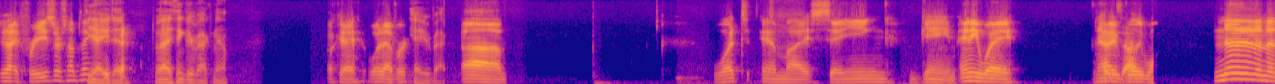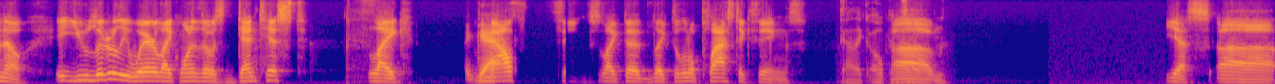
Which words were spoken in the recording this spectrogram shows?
Did I freeze or something? Yeah, you did. But I think you're back now. Okay, whatever. Yeah, you're back. Um, what am I saying? Game. Anyway, now I really want. No, no, no, no, no. It, you literally wear like one of those dentist, like mouth things, like the like the little plastic things. That like opens up. Um. Yes. Uh.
